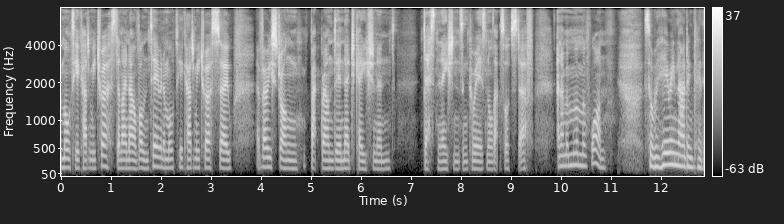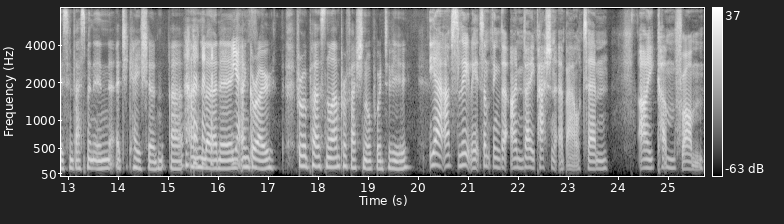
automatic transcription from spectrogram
a multi academy trust and I now volunteer in a multi academy trust. So a very strong background in education and destinations and careers and all that sort of stuff. And I'm a mum of one. So I'm hearing loud and clear this investment in education uh, and learning Yes. and growth from a personal and professional point of view. Yeah, absolutely. It's something that I'm very passionate about. Um, I come from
